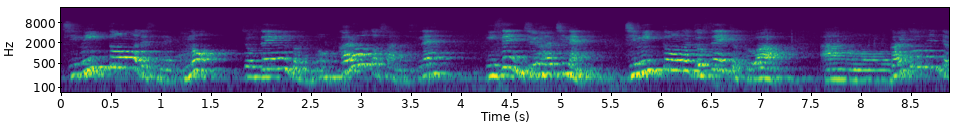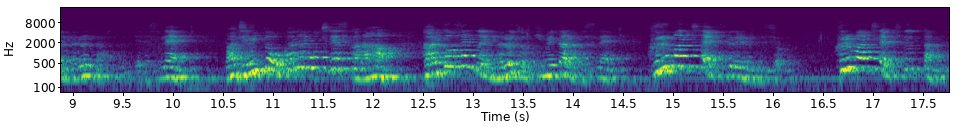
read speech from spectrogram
自民党もですねこの女性運動に乗っかろうとしたんですね。2018年自民党の女性局はあの街頭選挙をやるんだと言ってですね、まあ、自民党お金持ちですから街頭選挙にやると決めたらですね車1台作れるんですよ。車1台作ったんで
